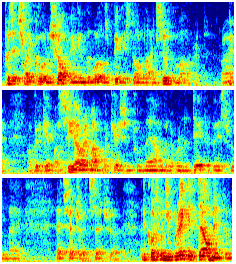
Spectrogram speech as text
Because it's like going shopping in the world's biggest online supermarket, right? I'm going to get my CRM application from there, I'm going to run a database from there, etc., etc. And of course, when you break it down into,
